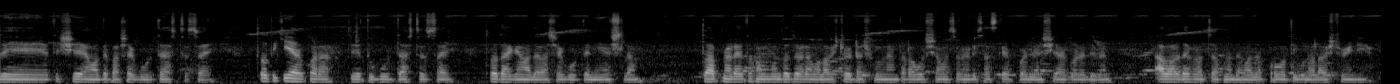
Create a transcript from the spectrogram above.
যে সে আমাদের বাসায় ঘুরতে আসতে চায়। তো কি আর করা? যেহেতু ঘুরতে আসতে চাই। তো তাকে আমাদের বাসায় ঘুরতে নিয়ে আসলাম। তো আপনারা এতক্ষণ পর্যন্ত যারা আমার লাভ স্টোরিটা শুনলেন, তারা অবশ্যই আমার চ্যানেলটি সাবস্ক্রাইব করে দেবেন শেয়ার করে দেবেন। আবার দেখা হচ্ছে আপনাদের মাঝে পরবর্তী লাভ স্টোরি নিয়ে।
